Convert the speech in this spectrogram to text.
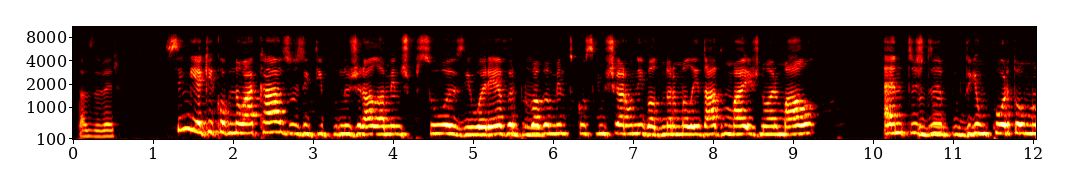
estás a ver? Sim, e aqui como não há casos e tipo, no geral há menos pessoas e whatever, Uhum. provavelmente conseguimos chegar a um nível de normalidade mais normal antes de, Uhum. de um Porto ou uma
